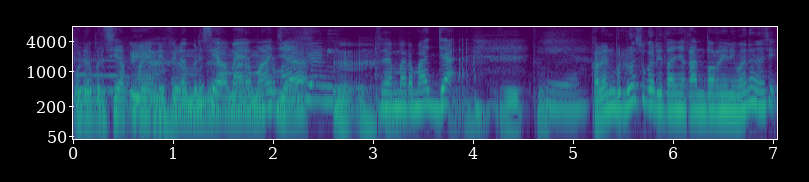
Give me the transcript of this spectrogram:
Udah bersiap main di Udah film bersiap drama main remaja. nih. Drama remaja. Gitu. Iya. Kalian berdua suka ditanya kantornya di mana gak sih?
